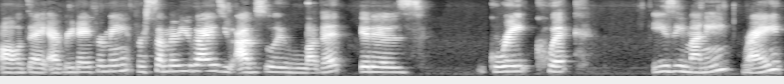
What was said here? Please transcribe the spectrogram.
all day, every day for me. For some of you guys, you absolutely love it. It is great, quick, easy money, right?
